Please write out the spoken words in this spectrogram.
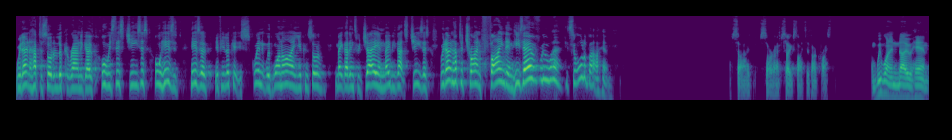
We don't have to sort of look around and go, oh, is this Jesus? Oh, here's here's a, if you look at squint with one eye, you can sort of make that into a J and maybe that's Jesus. We don't have to try and find him. He's everywhere. It's all about him. Sorry, sorry, I'm so excited about Christ. And we want to know him.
